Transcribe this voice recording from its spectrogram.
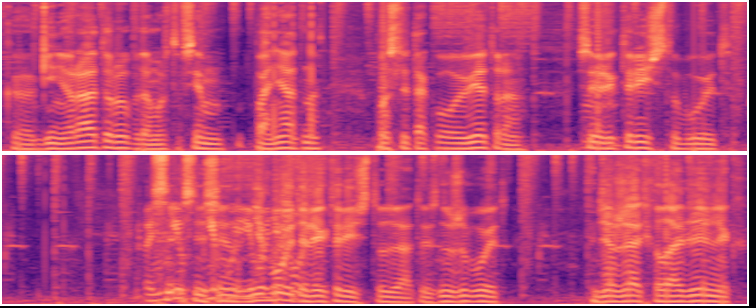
к генератору, потому что всем понятно, после такого ветра все электричество будет Не, снесено. не- не, его будет пустят. электричества, да. То есть нужно будет держать холодильник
